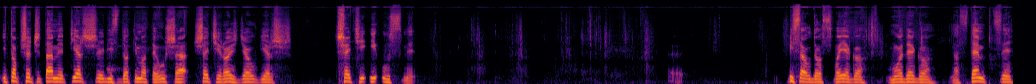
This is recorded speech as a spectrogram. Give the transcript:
i to przeczytamy pierwszy list do Tymoteusza, trzeci rozdział, wiersz trzeci i ósmy. Pisał do swojego młodego następcy.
